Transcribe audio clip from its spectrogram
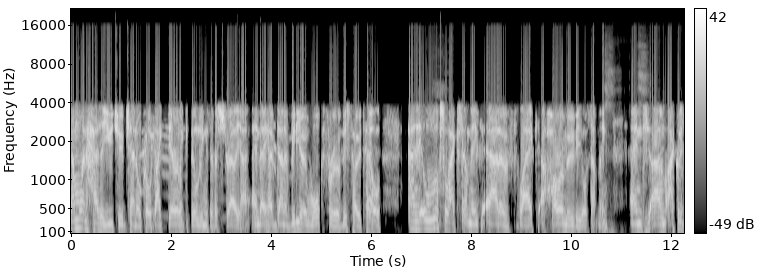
someone has a YouTube channel called like Derelict Buildings of Australia, and they have done a video walkthrough of this hotel, and it looks like something out of like a horror movie or something. And um, I could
